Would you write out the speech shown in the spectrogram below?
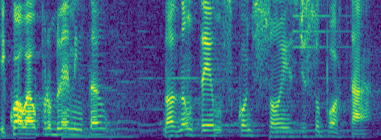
E qual é o problema então? Nós não temos condições de suportar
